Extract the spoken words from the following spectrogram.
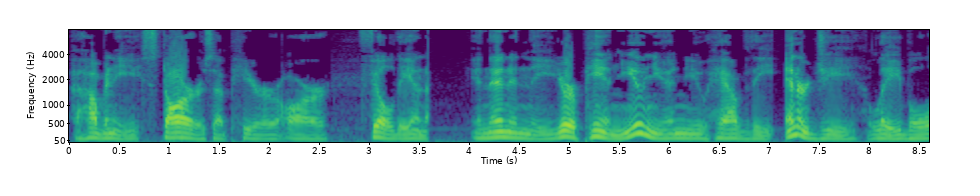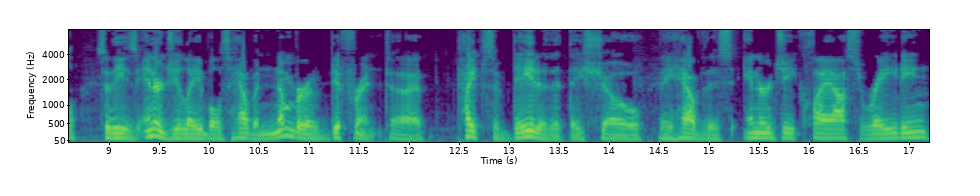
how many stars up here are filled in. And then in the European Union, you have the energy label. So these energy labels have a number of different uh, types of data that they show. They have this energy class rating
